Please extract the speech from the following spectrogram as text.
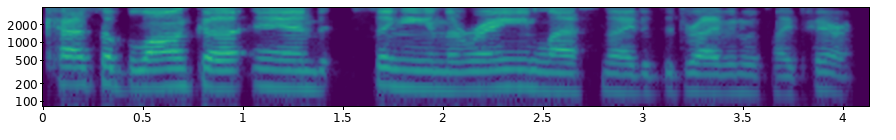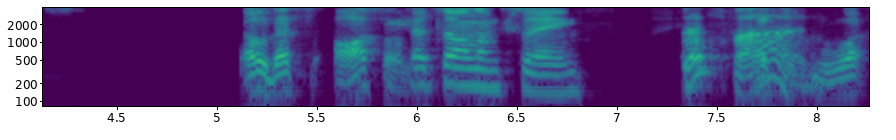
Casablanca and Singing in the Rain last night at the drive-in with my parents. Oh, that's awesome. That's all I'm saying. That's fun. That's, what,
